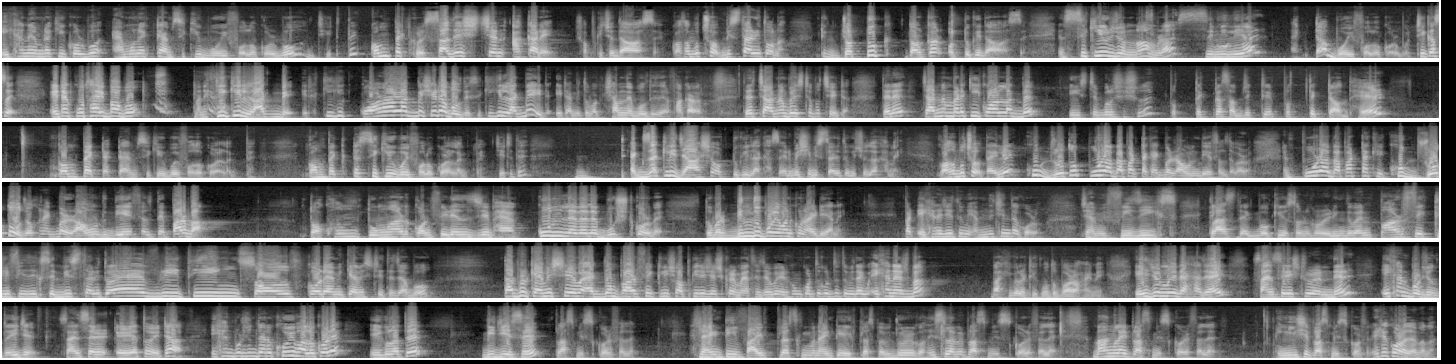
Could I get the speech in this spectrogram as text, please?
এখানে আমরা কি করব? এমন একটা এমসিকিউ বই ফলো করব, যেটাতে কম্প্যাক্ট করে সাজেশন আকারে সবকিছু দেওয়া আছে। কথা বুঝছ? বিস্তারিত না। ঠিক যতটুক দরকার অতটুকুই দেওয়া আছে। সিকিউর জন্য আমরা সিমিলিয়ার একটা বই ফলো করব। ঠিক আছে? এটা কোথায় পাবো? মানে কি কি লাগবে? এটা কি কি করা লাগবে সেটা বলতেছি। কি কি লাগবে? এটা এটা আমি তোমাকে সামনে বলতেছি ফাঁকা রাখো। তাহলে চার নম্বর স্টেপ হচ্ছে এটা। তাহলে চার নাম্বারে কি করা লাগবে? এই স্টেপগুলো শেষ হলে প্রত্যেকটা সাবজেক্টের প্রত্যেকটা অধ্যায়ের কম্প্যাক্ট একটা এমসিকিউ বই ফলো করা লাগবে। কম্প্যাক্ট একটা সিকিউ বই ফলো করা লাগবে, যেটাতে এক্স্যাক্টলি যা আসে অটুকুই লেখা আছে, এর বেশি বিস্তারিত কিছু লেখা নাই। কথা বুঝছ? তাইলে খুব দ্রুত পুরো ব্যাপারটাকে একবার রাউন্ড দিয়ে ফেলতে পারো। এন্ড পুরো ব্যাপারটাকে খুব দ্রুত যখন একবার রাউন্ড দিয়ে ফেলতে পারবা, তখন তোমার কনফিডেন্স যে ভাইয়া কোন লেভেলে বুস্ট করবে, তোমার বিন্দু পরিমাণ কোনো আইডিয়া নেই। বাট এখানে যদি তুমি এমনি চিন্তা করো যে আমি ফিজিক্স ক্লাস দেখব, কিউ সলভ করে রিডিং দেবেন পারফেক্টলি ফিজিক্সের বিস্তারিত এভরিথিং সলভ করে আমি কেমিস্ট্রিতে যাব, তারপর কেমিস্ট্রি একদম পারফেক্টলি সবকিছু শেষ করে ম্যাথে যাব, এরকম করতে করতে তুমি দেখবে এখানে আসবা, বাকিগুলো ঠিক মতো পড়া হয় নাই। এই জন্যই দেখা যায় সায়েন্সের স্টুডেন্টদের এখান পর্যন্ত, এই যে সায়েন্সের এরিয়া তো এটা, এখান পর্যন্ত এরা খুবই ভালো করে এইগুলাতে বিজিএসএ প্লাস মিস করে ফেলে। নাইনটি ফাইভ প্লাস কিংবা নাইনটি এইট প্লাস পাবে, দূরের কথা। ইসলামে প্লাস মিস করে ফেলে, বাংলায় প্লাস মিস করে ফেলে, ইংলিশে প্লাস মিস করে ফেলে। এটা করা যাবে না।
